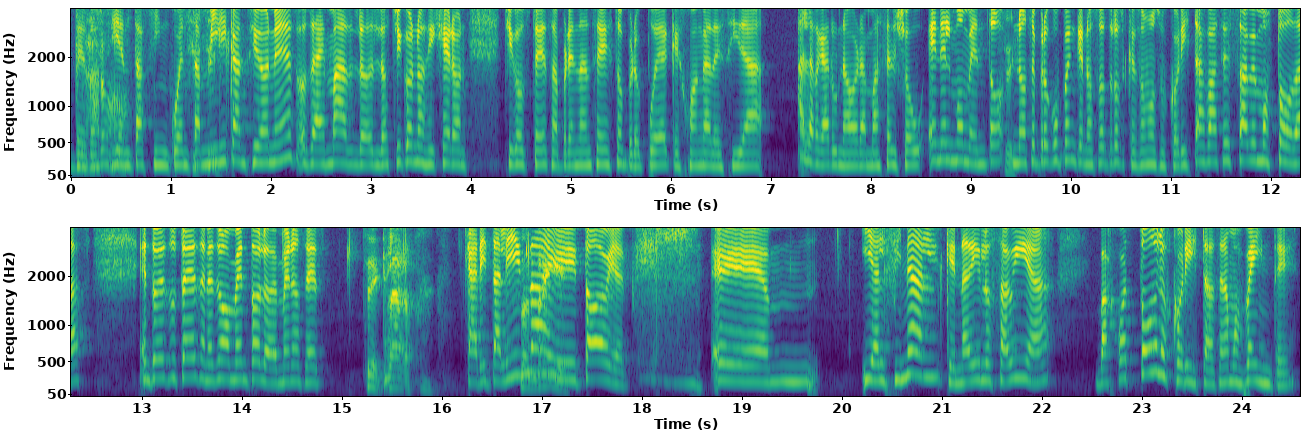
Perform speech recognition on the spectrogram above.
de Claro. 250 mil Sí, sí. canciones. O sea, es más, lo- los, chicos nos dijeron, chicos, ustedes apréndanse esto, pero puede que Juanga decida alargar una hora más el show en el momento. Sí. No se preocupen que nosotros, que somos sus coristas bases, sabemos todas. Entonces ustedes en ese momento lo de menos es Sí, claro. carita linda Sonríe. y todo bien. Eh, y al final, que nadie lo sabía, bajó a todos los coristas, éramos 20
